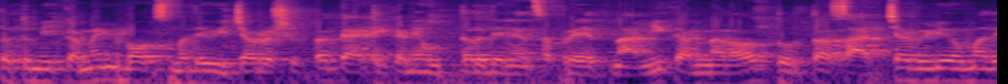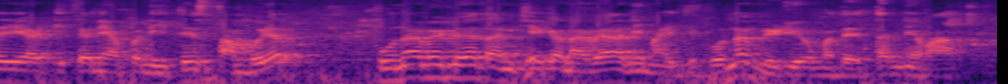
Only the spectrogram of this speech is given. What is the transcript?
तर तुम्ही कमेंट बॉक्समध्ये विचारू शकता. त्या ठिकाणी उत्तर देण्याचा प्रयत्न आम्ही करणार आहोत. तुर्तास आजच्या व्हिडिओमध्ये या ठिकाणी आपण इथेच थांबूयात. पुन्हा भेटूयात आणखी एका नव्या आणि संपूर्ण व्हिडिओमध्ये धन्यवाद.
